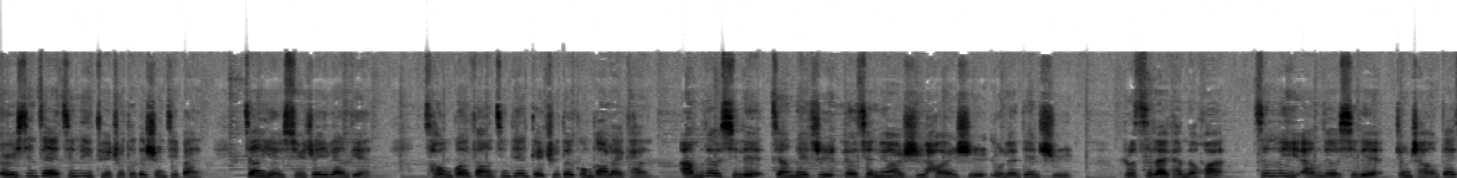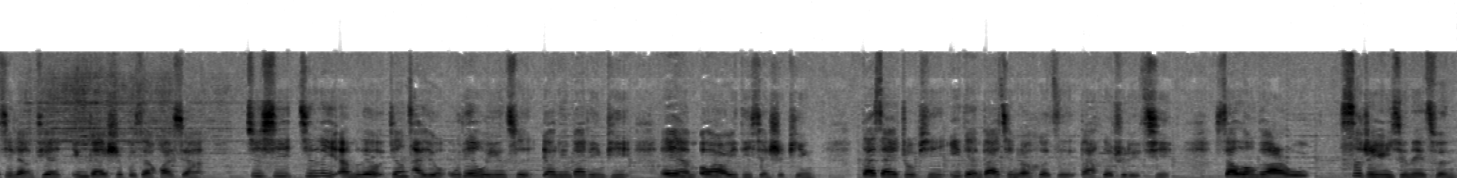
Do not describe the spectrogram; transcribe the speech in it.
而现在金立推出它的升级版，将延续这一亮点。从官方今天给出的公告来看，M6 系列将内置六千零二十毫安时容量电池。如此来看的话，金立 M6 系列正常待机两天应该是不在话下。据悉，金立 M6 将采用五点五英寸幺零八零 P AMOLED 显示屏。搭载主频一点八千兆赫兹八核处理器，骁龙六二五，四 G 运行内存，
